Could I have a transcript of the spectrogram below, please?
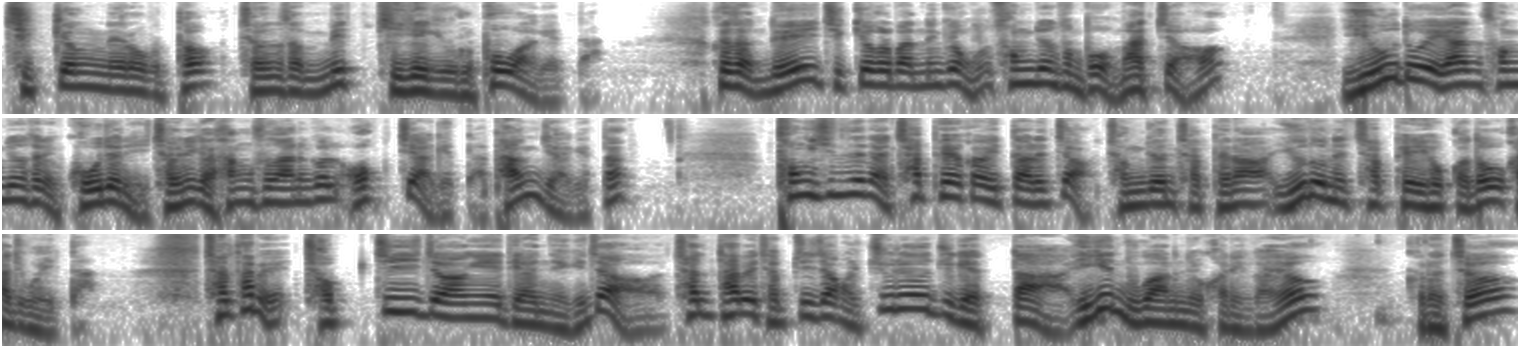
직경내로부터 전선 및 기계기구를 보호하겠다. 그래서 뇌의 직격을 받는 경우 성전선 보호 맞죠? 유도에 의한 성전선의 고전이 전위가 상승하는 걸 억제하겠다. 방지하겠다. 대한 차폐가 있다 그랬죠? 정전 차폐나 유도내 차폐의 효과도 가지고 있다. 철탑의 접지 저항에 대한 얘기죠. 철탑의 접지 저항을 줄여주겠다. 이게 누가 하는 역할인가요? 그렇죠.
